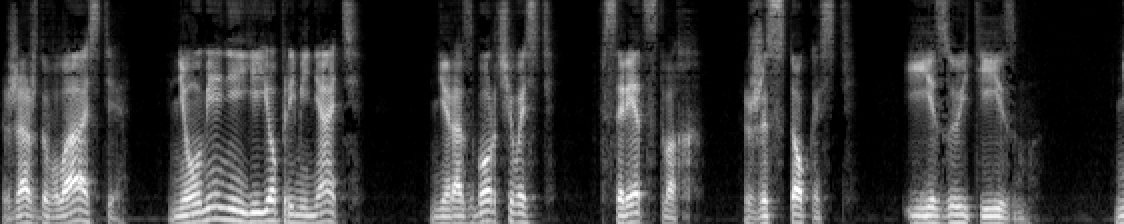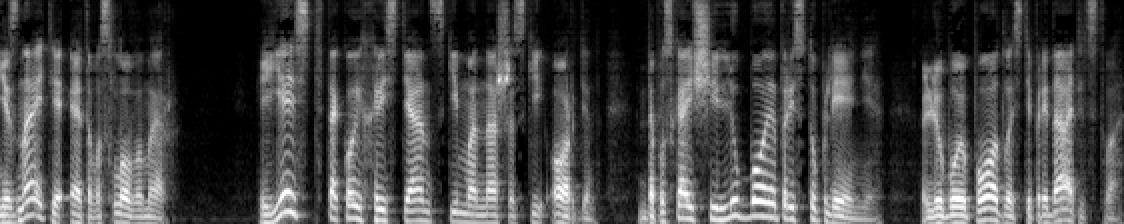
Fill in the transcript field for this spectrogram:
жажду власти, неумение ее применять, неразборчивость в средствах, жестокость и иезуитизм. Не знаете этого слова, мэр? Есть такой христианский монашеский орден, допускающий любое преступление, любую подлость и предательство,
